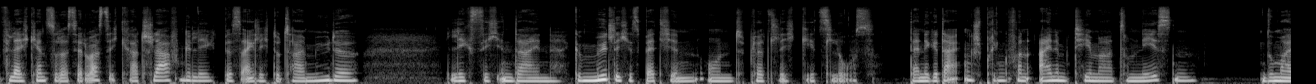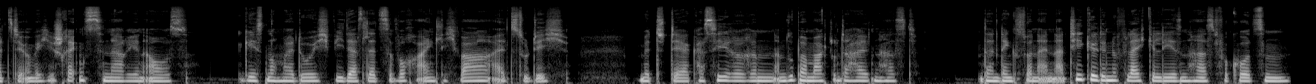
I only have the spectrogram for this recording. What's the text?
Vielleicht kennst du das ja, du hast dich gerade schlafen gelegt, bist eigentlich total müde, legst dich in dein gemütliches Bettchen und plötzlich geht's los. Deine Gedanken springen von einem Thema zum nächsten. Du malst dir irgendwelche Schreckensszenarien aus, gehst nochmal durch, wie das letzte Woche eigentlich war, als du dich mit der Kassiererin am Supermarkt unterhalten hast. Dann denkst du an einen Artikel, den du vielleicht gelesen hast vor kurzem.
